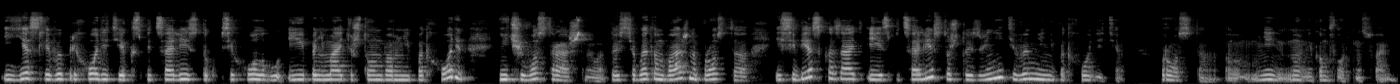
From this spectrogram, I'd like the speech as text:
и если вы приходите к специалисту, к психологу и понимаете, что он вам не подходит, ничего страшного. То есть об этом важно просто и себе сказать, и специалисту, что извините, вы мне не подходите. Просто э, мне ну, некомфортно с вами.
